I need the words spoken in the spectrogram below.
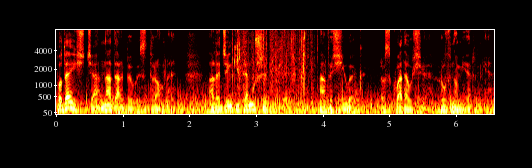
Podejścia nadal były strome, ale dzięki temu szybkie, a wysiłek rozkładał się równomiernie.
